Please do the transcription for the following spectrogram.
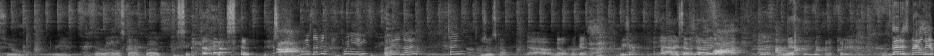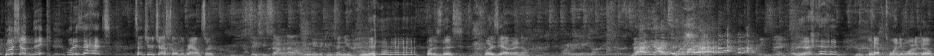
Two, three, four. I lost count. Five, six, seven, ah. 27, 28, 29, 10. Did you lose count? No. No? Okay. Are you sure? Yeah. 37, shut 38? up. That is barely a push up, Nick! What is that? Touch your chest on the ground, sir. 67, I don't even need to continue. What is this? What is he at right now? 48. Matty Ice, where am I at? 26, You have 20 more to go.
